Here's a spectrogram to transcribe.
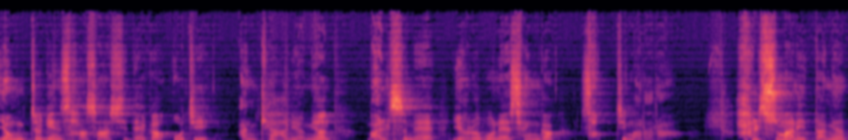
영적인 사사 시대가 오지 않게 하려면 말씀에 여러분의 생각 섞지 말아라. 할 수만 있다면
